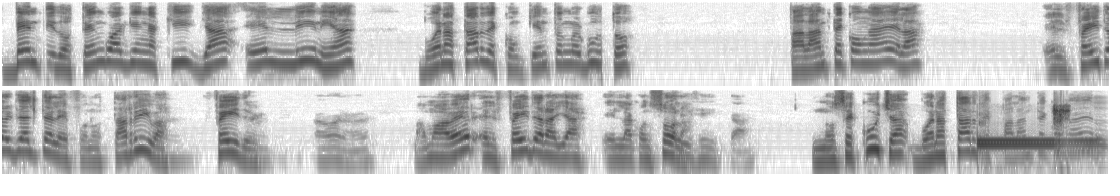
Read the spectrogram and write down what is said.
787-641-4022. Tengo a alguien aquí ya en línea. Buenas tardes, ¿con quién tengo el gusto? Palante con Aela. El fader del teléfono, está arriba. Fader. Ahora, ahora. Vamos a ver el fader allá en la consola. Sí, sí, está. No se escucha. Buenas tardes, Palante con Aela.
